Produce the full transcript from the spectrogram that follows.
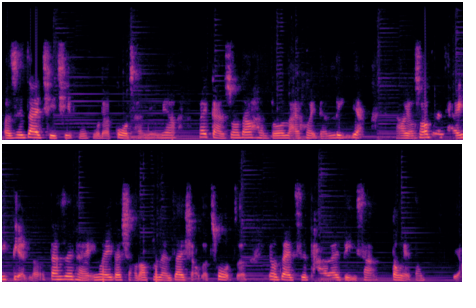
而是在起起伏伏的过程里面。会感受到很多来回的力量，然后有时候站起来一点了，但是可能因为一个小到不能再小的挫折，又再次趴在地上，动也动不了。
